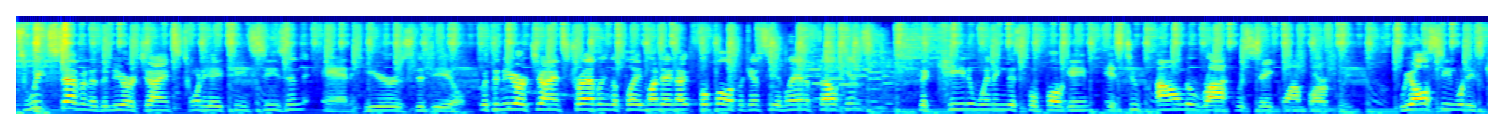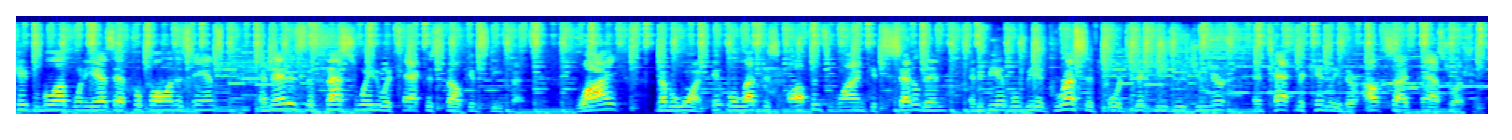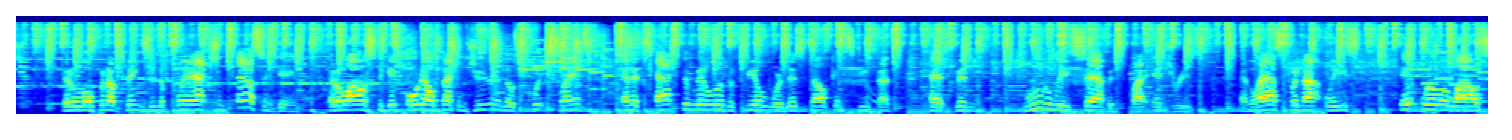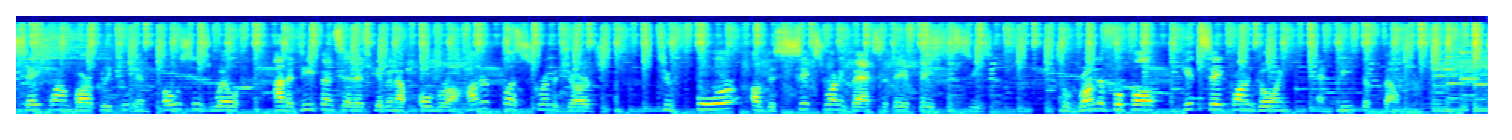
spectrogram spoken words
It's week seven of the New York Giants 2018 season, and here's the deal. With the New York Giants traveling to play Monday Night Football up against the Atlanta Falcons, the key to winning this football game is to pound the rock with Saquon Barkley. We all seen what he's capable of when he has that football in his hands, and that is the best way to attack this Falcons defense. Why? Number one, it will let this offensive line get settled in and to be able to be aggressive towards Vic Beasley Jr. and Takk McKinley, their outside pass rushers. It'll open up things in the play action passing game and allow us to get Odell Beckham Jr. in those quick slants and attack the middle of the field where this Falcons defense has been brutally savaged by injuries. And last but not least, it will allow Saquon Barkley to impose his will on a defense that has given up over 100 plus scrimmage yards to four of the six running backs that they have faced this season. So run the football, get Saquon going, and beat the Falcons.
